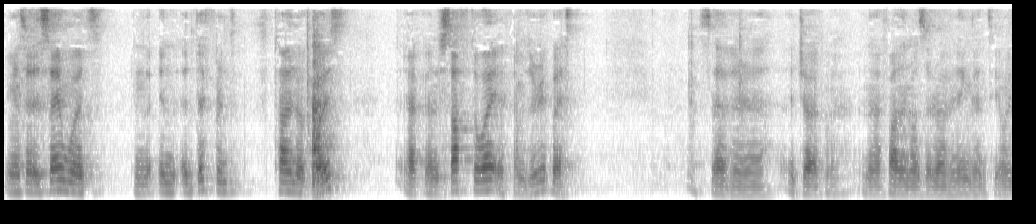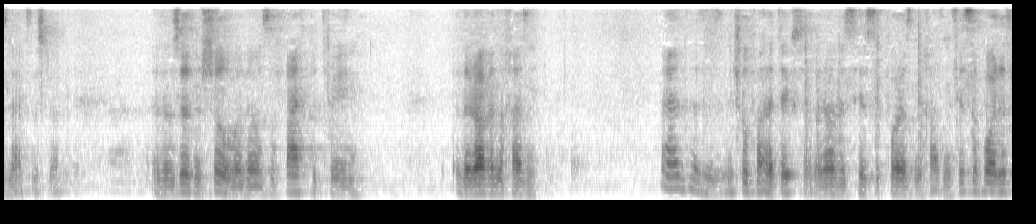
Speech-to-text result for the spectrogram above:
You're going to say the same words in, in a different tone of voice, like in a softer way, it comes a request. It's ever a, a joke. My, my father was a Rav in England, he always likes this joke. There was a certain shul where there was a fight between the Rav and the Chazan. And this is in shul politics, so the Rav is his supporters and the Chazan is his supporters.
